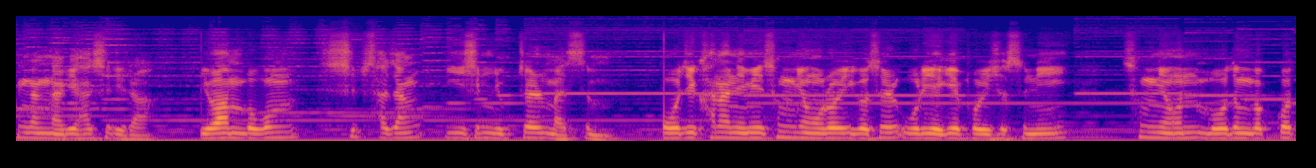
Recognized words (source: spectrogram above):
생각나게 하시리라. 요한복음 14장 26절 말씀 오직 하나님이 성령으로 이것을 우리에게 보이셨으니 성령은 모든 것 곧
